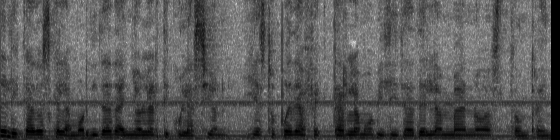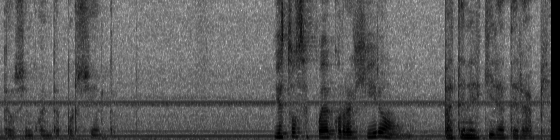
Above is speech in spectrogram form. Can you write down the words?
Delicado es que la mordida dañó la articulación y esto puede afectar la movilidad de la mano hasta un 30 o 50%. ¿Y esto se puede corregir o...? Va a tener que ir a terapia.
